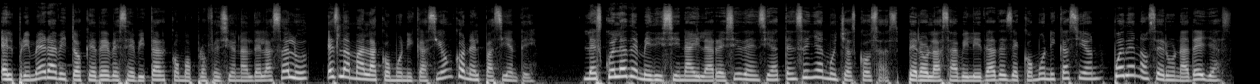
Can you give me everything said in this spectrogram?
El primer hábito que debes evitar como profesional de la salud es la mala comunicación con el paciente. La escuela de medicina y la residencia te enseñan muchas cosas, pero las habilidades de comunicación pueden no ser una de ellas.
